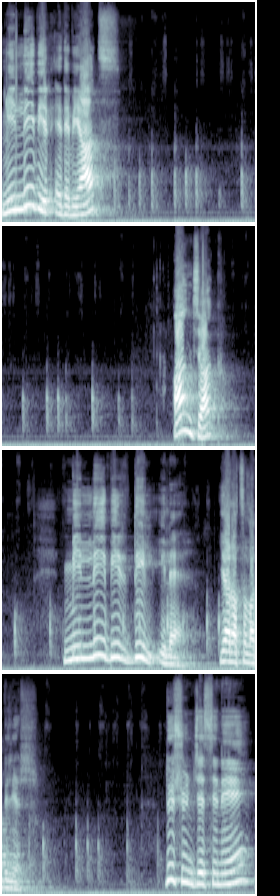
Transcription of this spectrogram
milli bir edebiyat ancak milli bir dil ile yaratılabilir. Düşüncesini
